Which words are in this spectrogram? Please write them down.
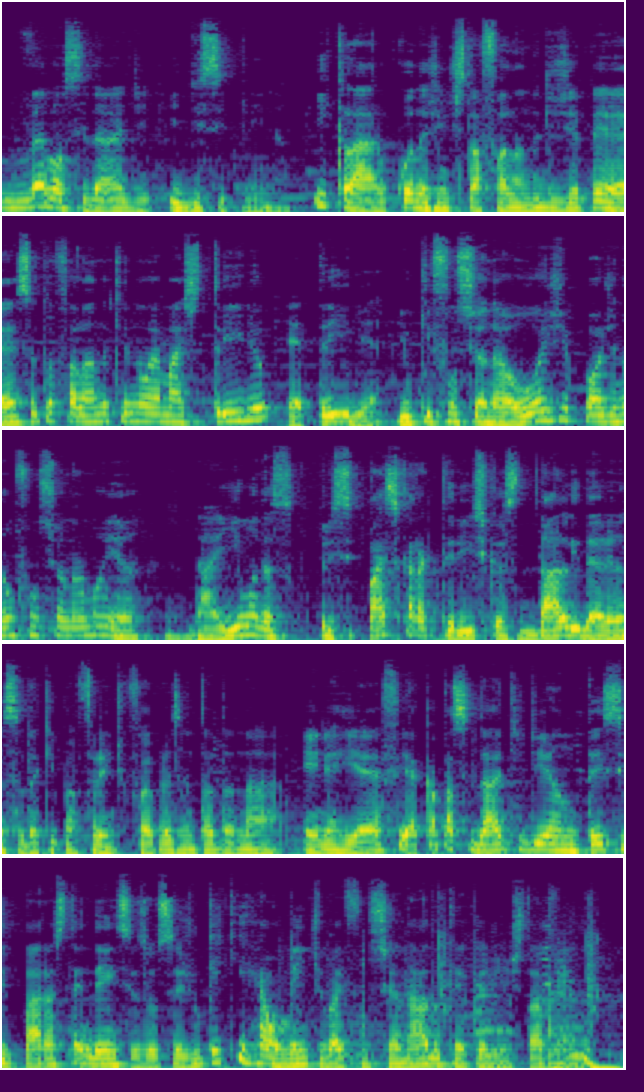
velocidade e disciplina. E claro, quando a gente está falando de GPS, eu estou falando que não é mais trilho, é trilha. E o que funciona hoje pode não funcionar amanhã. Daí uma das principais características da liderança daqui para frente que foi apresentada na NRF é a capacidade de antecipar as tendências, ou seja, o que, que realmente vai funcionar do que, que a gente está vendo.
